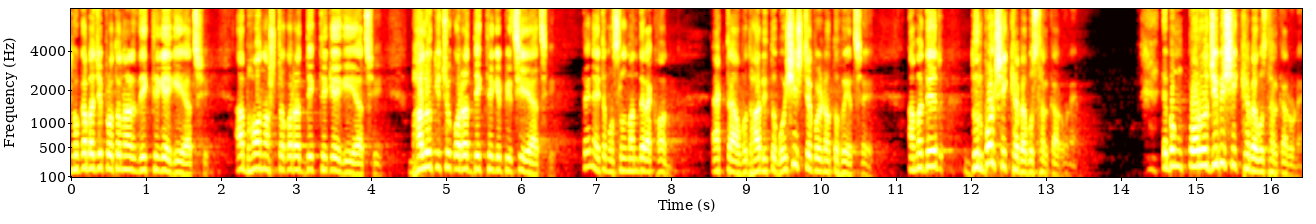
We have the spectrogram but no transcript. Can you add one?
ধোকাবাজি প্রতারণার দিক থেকে এগিয়ে আছি। আবহাওয়া নষ্ট করার দিক থেকে এগিয়ে আছি। ভালো কিছু করার দিক থেকে পিছিয়ে আছি। তাই না? এটা মুসলমানদের এখন একটা অবধারিত বৈশিষ্ট্যে পরিণত হয়েছে আমাদের দুর্বল শিক্ষা ব্যবস্থার কারণে। এবং পরজীবী শিক্ষা ব্যবস্থার কারণে।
